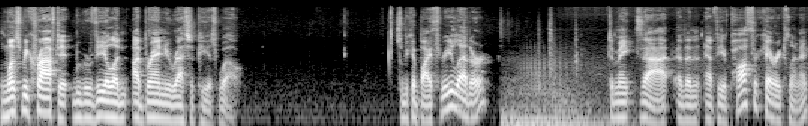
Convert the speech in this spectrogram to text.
once we craft it, we reveal a, a brand new recipe as well. So we could buy three leather to make that, and then at the apothecary clinic,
